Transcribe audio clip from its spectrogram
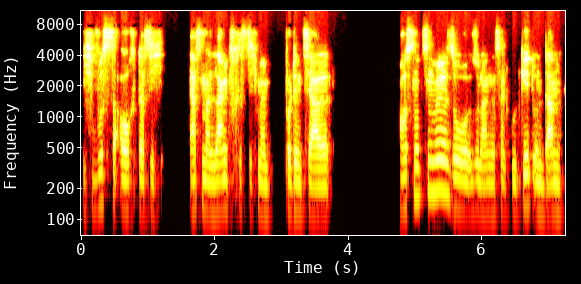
ich wusste auch, dass ich erstmal langfristig mein Potenzial ausnutzen will, so solange es halt gut geht und dann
